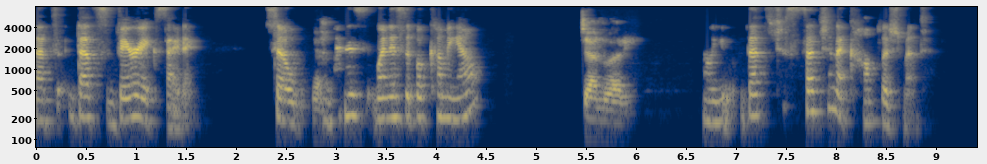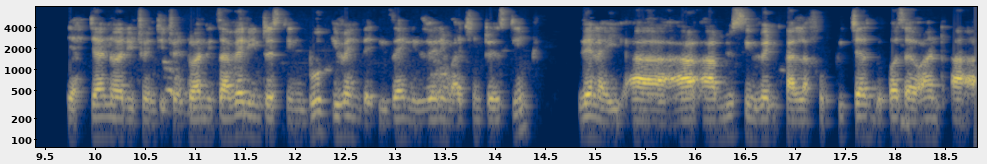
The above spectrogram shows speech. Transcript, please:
That's that's very exciting. So Yeah. when is when is the book coming out? January. Oh, you, that's just such an accomplishment. Yeah, January 2021. It's a very interesting book. Even the design is very much interesting. Then I, uh, I- I'm using very colorful pictures because I want uh,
